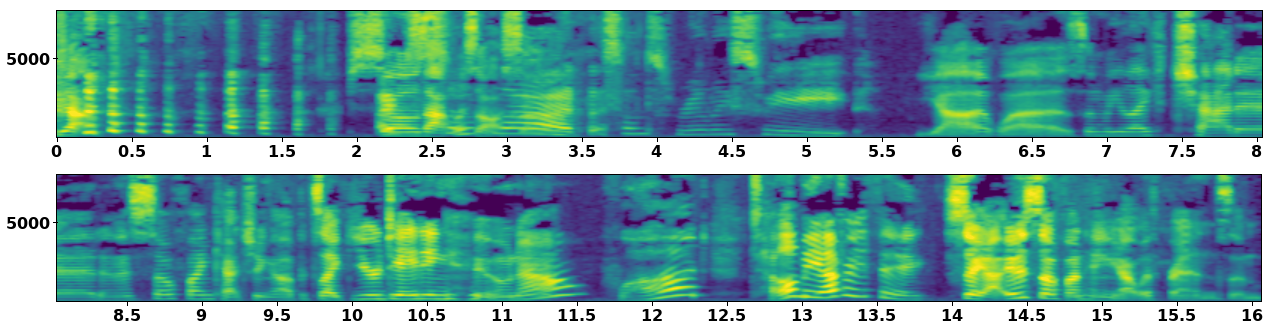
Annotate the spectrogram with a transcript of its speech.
Yeah. so I'm that so was awesome. That sounds really sweet. Yeah, it was. And we like chatted and it's so fun catching up. It's like you're dating who now? What? Tell me everything. So yeah, it was so fun hanging out with friends and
